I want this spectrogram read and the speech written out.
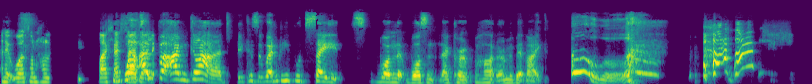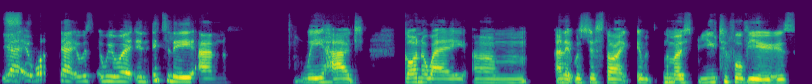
and it was on holiday. Like I said, well, I, but I'm glad because when people say it's one that wasn't their current partner, I'm a bit like, oh. yeah, it was. Yeah, it was. We were in Italy, and we had gone away um and it was just like it was the most beautiful views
